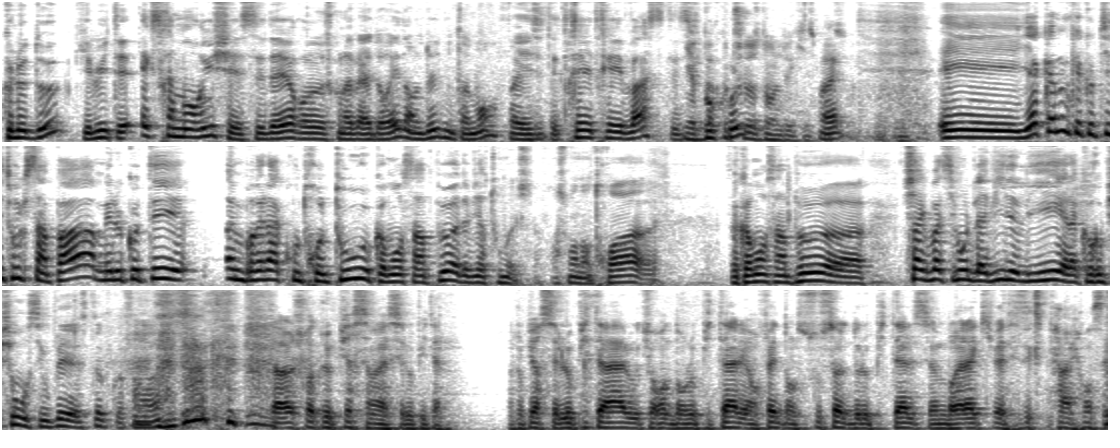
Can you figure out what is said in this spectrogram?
que le 2, qui lui était extrêmement riche, et c'est d'ailleurs euh, ce qu'on avait adoré dans le 2 notamment. Enfin, ils étaient très très vastes, Il y a beaucoup cool. de choses dans le 2 qui se Ouais. passent. Et il y a quand même quelques petits trucs sympas, mais le côté Umbrella contrôle tout commence un peu à devenir too much. Franchement, dans 3, euh, ça commence un peu. euh, chaque bâtiment de la ville est lié à la corruption, s'il vous plaît, stop quoi. Enfin, Ah, je crois que le pire, c'est l'hôpital. Que Le pire, c'est l'hôpital où tu rentres dans l'hôpital et en fait, dans le sous-sol de l'hôpital, c'est Umbrella qui fait des expériences. Ça,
